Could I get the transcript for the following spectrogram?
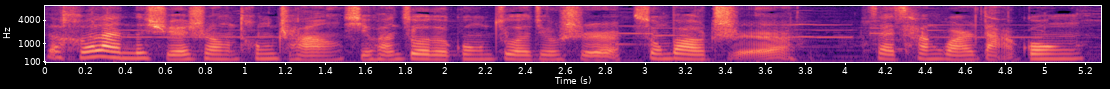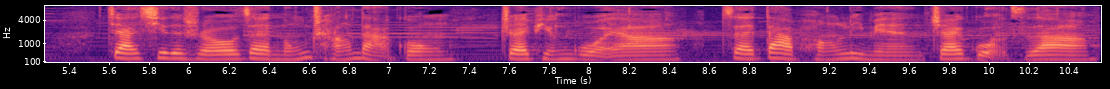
那荷兰的学生通常喜欢做的工作就是送报纸，在餐馆打工，假期的时候在农场打工，摘苹果呀，在大棚里面摘果子啊，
